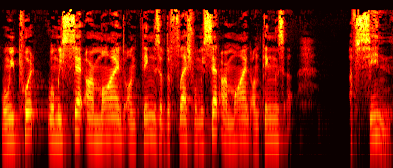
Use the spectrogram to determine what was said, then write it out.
When we put, when we set our mind on things of the flesh, when we set our mind on things of sin,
